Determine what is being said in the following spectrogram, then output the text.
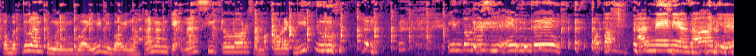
kebetulan temen gua ini dibawain makanan kayak nasi, telur sama orek gitu. Intonasi ente apa aneh nih yang salah nih ya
